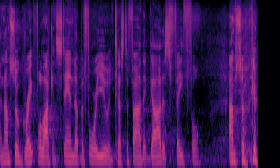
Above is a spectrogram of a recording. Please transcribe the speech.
And I'm so grateful I can stand up before you and testify that God is faithful. I'm so good.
